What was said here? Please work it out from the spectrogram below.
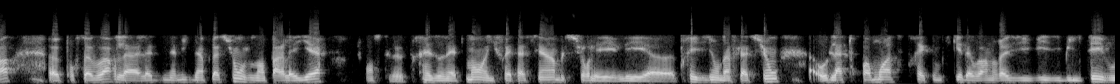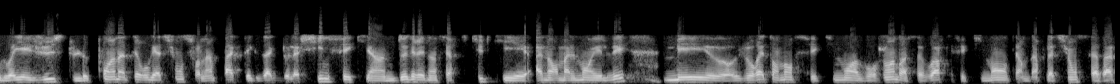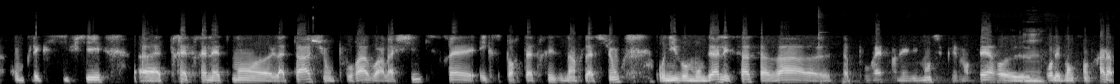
pour savoir la dynamique d'inflation. Je vous en parlais hier. Je pense que très honnêtement, il faut être assez humble sur les, les euh, prévisions d'inflation. Au-delà de trois mois, c'est très compliqué d'avoir une visibilité. vous le voyez juste, le point d'interrogation sur l'impact exact de la Chine fait qu'il y a un degré d'incertitude qui est anormalement élevé. Mais euh, j'aurais tendance effectivement à vous rejoindre, à savoir qu'effectivement, en termes d'inflation, ça va complexifier euh, très très nettement la tâche et on pourrait avoir la Chine qui exportatrice d'inflation au niveau mondial. Et ça, ça va, ça pourrait être un élément supplémentaire mmh. pour les banques centrales à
